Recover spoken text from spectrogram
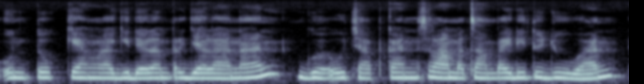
untuk yang lagi dalam perjalanan gue ucapkan selamat sampai di tujuan.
